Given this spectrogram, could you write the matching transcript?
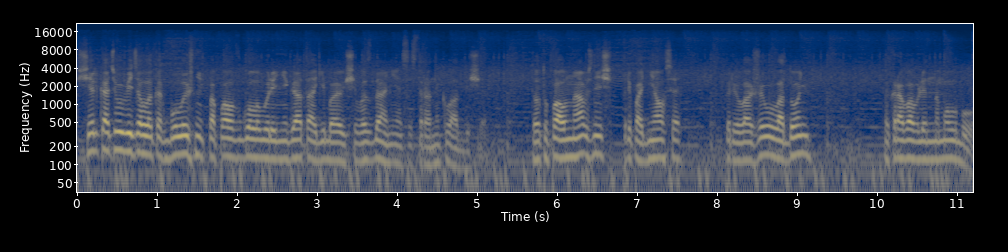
Щель Катя увидела, как булыжник попал в голову ренегата, огибающего здание со стороны кладбища. Тот упал навзничь, приподнялся, приложил ладонь к окровавленному лбу.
